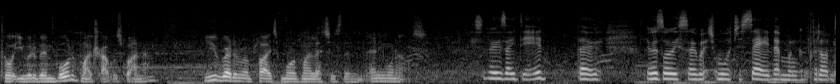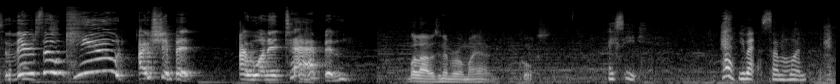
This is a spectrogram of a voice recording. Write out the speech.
thought you would have been bored of my travels by now. You read and replied to more of my letters than anyone else. I suppose I did, though there was always so much more to say than one can put onto the They're so cute. I ship it. I want it to happen. Well, I was never on my own, of course. I see. You met someone. And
